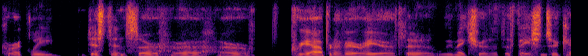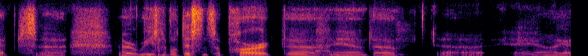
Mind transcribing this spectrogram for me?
correctly distanced our, our, our preoperative area. The, we make sure that the patients are kept a reasonable distance apart and you know,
